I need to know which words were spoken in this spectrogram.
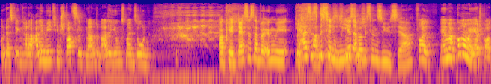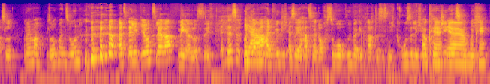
Und deswegen hat er alle Mädchen Spatzel genannt und alle Jungs mein Sohn. Okay, das ist aber irgendwie. Ich ja, es ist ein bisschen weird, aber ein lustig. bisschen süß, ja. Voll. Ja, immer, komm mal her, Spatzel. Und dann immer, so, mein Sohn. Als Religionslehrer, mega lustig. Das ist, Und ja, er war halt wirklich, also er hat es halt auch so rübergebracht, dass es nicht gruselig und Okay, cringy ja, ist und nicht, okay.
